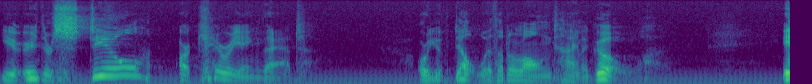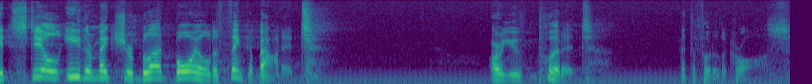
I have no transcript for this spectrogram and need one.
You either still are carrying that or you've dealt with it a long time ago. It still either makes your blood boil to think about it or you've put it at the foot of the cross.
